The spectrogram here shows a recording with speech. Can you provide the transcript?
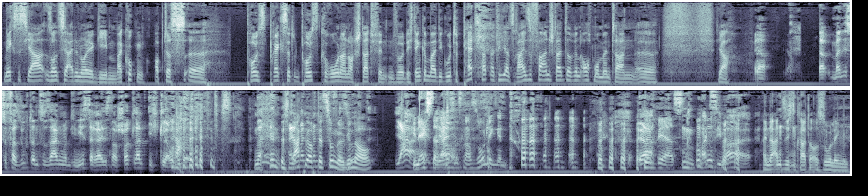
nächstes Jahr soll es ja eine neue geben. Mal gucken, ob das äh, Post-Brexit und Post-Corona noch stattfinden würde. Ich denke mal, die gute Pat hat natürlich als Reiseveranstalterin auch momentan, äh, ja, Ja. Da, man ist so versucht dann zu sagen, die nächste Reise ist nach Schottland. Ich glaube. das, Nein, das lag man- mir auf der Zunge, versucht- genau. Ja. Die nächste genau. Reise ist nach Solingen. ja, wär's. maximal. Eine Ansichtskarte aus Solingen.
